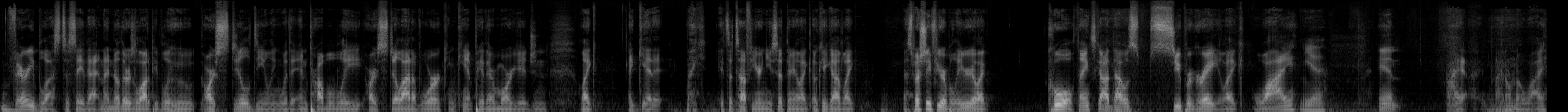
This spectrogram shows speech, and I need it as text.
very blessed to say that, and I know there's a lot of people who are still dealing with it and probably are still out of work and can't pay their mortgage. And like, I get it. Like, it's a tough year, and you sit there and you're like, okay, God, like, especially if you're a believer, you're like, cool, thanks God, that was super great. Like, why? yeah. And I, I don't know why,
